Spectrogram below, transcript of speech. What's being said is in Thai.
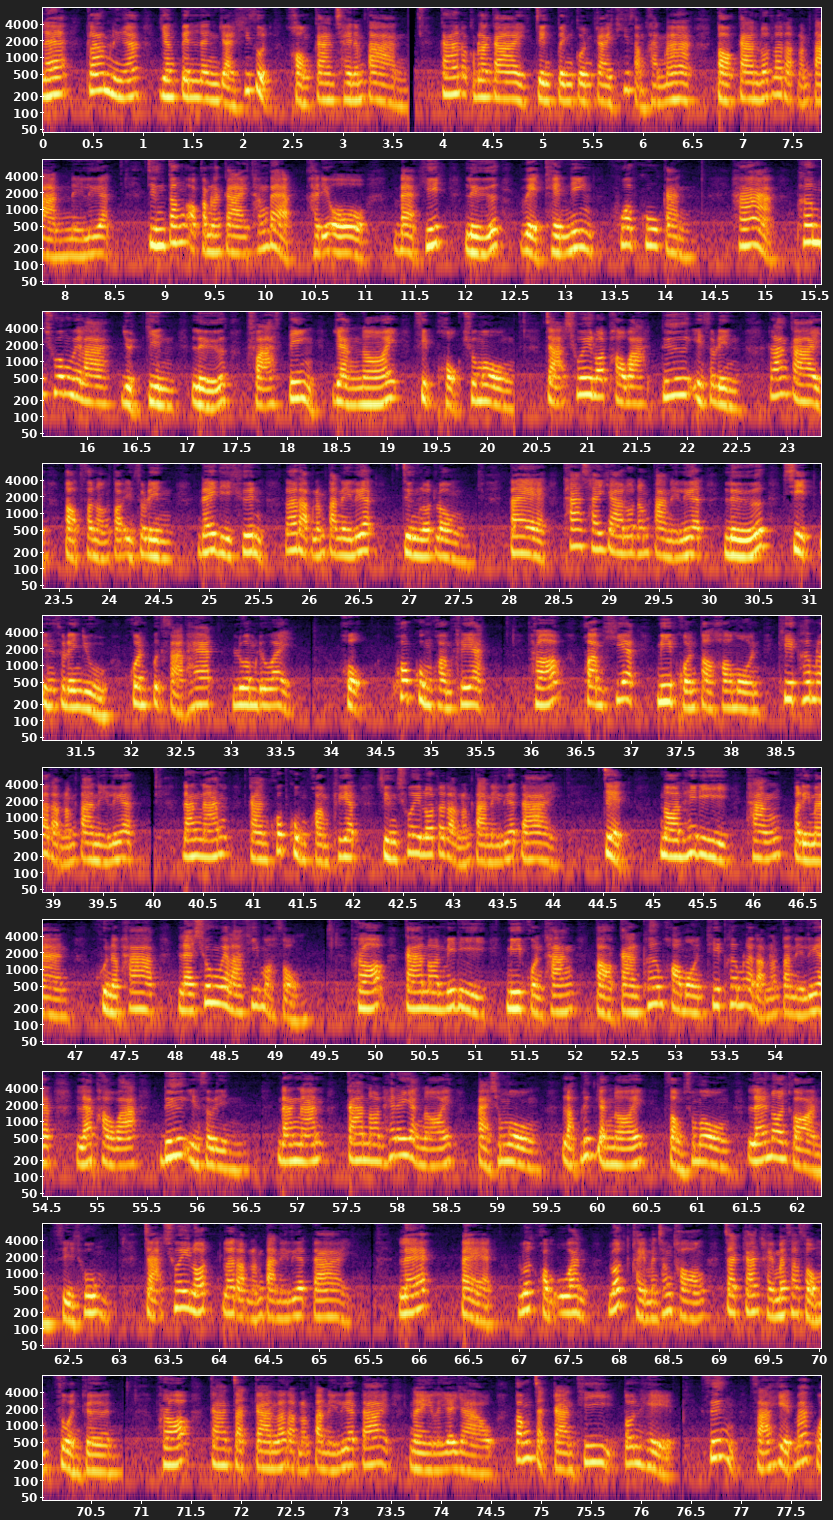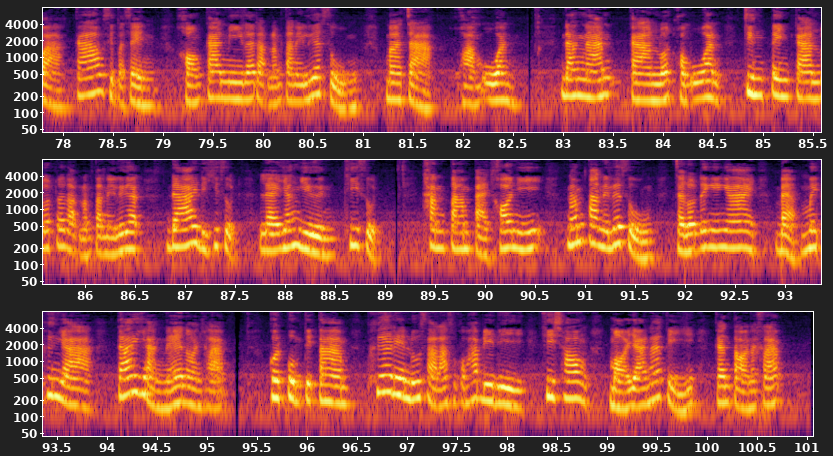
และกล้ามเนื้อยังเป็นแหล่งใหญ่ที่สุดของการใช้น้ำตาล การออกกำลังกายจึงเป็นนกลไกที่สำคัญมาก ต่อการลดระดับน้ำตาลในเลือด จึงต้องออกกำลังกายทั้งแบบคาร์ดิโอ แบบฮิตหรือเวทเทรนนิ่งควบคู่กัน 5. เพิ่มช่วงเวลาหยุดกินหรือ fasting อย่างน้อย 16 ชั่วโมง จะช่วยลดภาวะดื้ออินซูลิน ร่างกายตอบสนองต่ออินซูลินได้ดีขึ้น ระดับน้ำตาลในเลือดจึงลดลง แต่ถ้าใช้ยาลดน้ำตาลในเลือด หรือฉีดอินซูลินอยู่ควรปรึกษาแพทย์ร่วมด้วย 6. ควบคุมความเครียด เพราะความเครียดมีผลต่อฮอร์โมนที่เพิ่มระดับน้ำตาลในเลือด ดังนั้นการควบคุมความเครียดจึงช่วยลดระดับน้ำตาลในเลือดได้ 7. นอนให้ดีทั้งปริมาณ คุณภาพ และช่วงเวลาที่เหมาะสม เพราะการนอนไม่ดีมีผลทั้งต่อการเพิ่มฮอร์โมนที่เพิ่มระดับน้ำตาลในเลือด และภาวะดื้ออินซูลิน ดังนั้นการนอนให้ได้อย่างน้อย 8 ชั่วโมง หลับลึกอย่างน้อย 2 ชั่วโมง และนอนก่อน 4 ทุ่ม จะช่วยลดระดับน้ำตาลในเลือดได้ และ 8. ลดความอ้วน ลดไขมันช่องท้อง จัดการไขมันสะสมส่วนเกิน เพราะการจัดการระดับน้ำตาลในเลือดได้ในระยะยาว ต้องจัดการที่ต้นเหตุ ซึ่งสาเหตุมากกว่า 90%ของการมีระดับน้ำตาลในเลือดสูง มาจากความอ้วน ดังนั้นการลดความอ้วนจึงเป็นการลดระดับน้ำตาลในเลือดได้ดีที่สุดและยั่งยืนที่สุดทำตาม 8 ข้อนี้ น้ำตาลในเลือดสูงจะลดได้ง่าย ๆ แบบไม่พึ่งยาได้อย่างแน่นอนครับ กดปุ่มติดตามเพื่อเรียนรู้สาระสุขภาพดีๆ ที่ช่องหมอยาหน้าตีกันต่อนะครับ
